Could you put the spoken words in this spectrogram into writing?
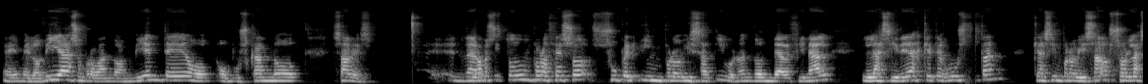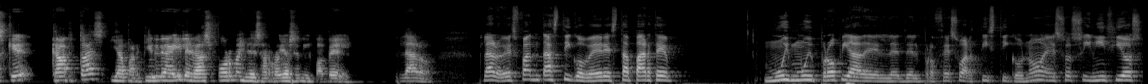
eh, melodías o probando ambiente o, buscando, ¿sabes? Eh, digamos, todo un proceso súper improvisativo, ¿no? Donde al final las ideas que te gustan, que has improvisado, son las que captas y a partir de ahí le das forma y desarrollas en el papel. Claro. Claro, es fantástico ver esta parte muy, muy propia del, proceso artístico, ¿no? Esos inicios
